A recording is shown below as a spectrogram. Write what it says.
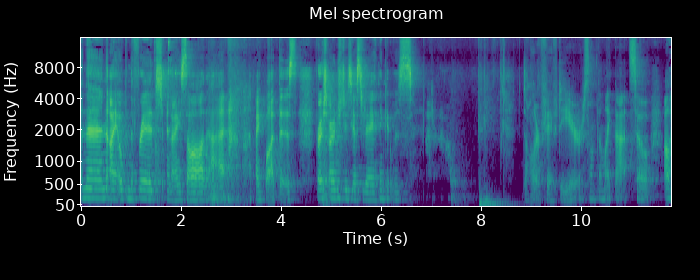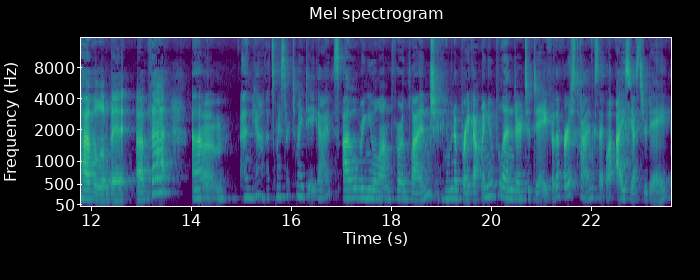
And then I opened the fridge and I saw that I bought this fresh orange juice yesterday. I think it was $1.50 or something like that. So I'll have a little bit of that. Um, and yeah, that's my start to my day, guys. I will bring you along for lunch. I think I'm gonna break out my new blender today for the first time because I bought ice yesterday.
